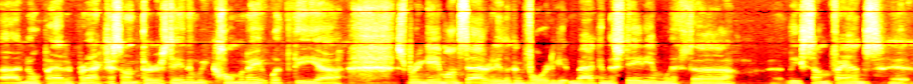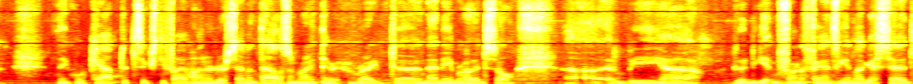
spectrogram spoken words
Uh, no padded practice on Thursday, and then we culminate with the uh, spring game on Saturday. Looking forward to getting back in the stadium with uh, at least some fans. Uh, I think we're capped at 6,500 or 7,000 right there, right uh, in that neighborhood. So uh, it'll be good to get in front of fans again. Like I said,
